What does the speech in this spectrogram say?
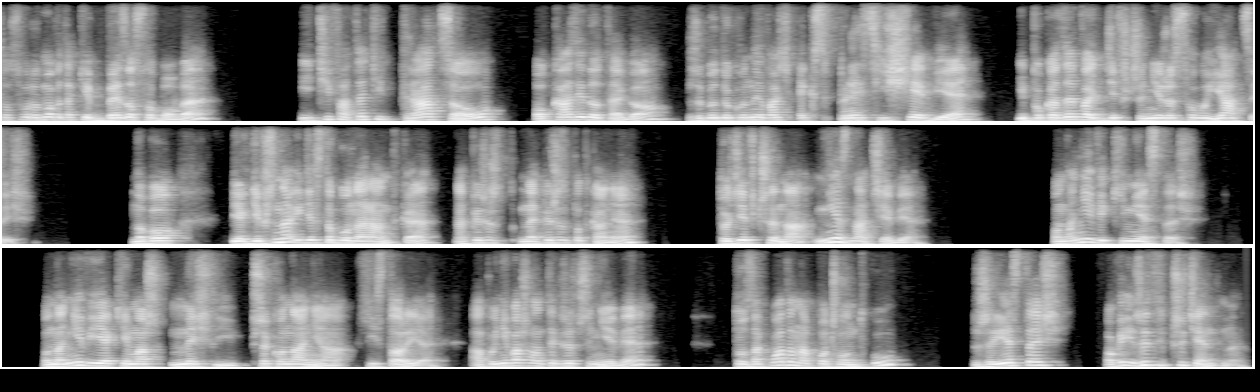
to są rozmowy takie bezosobowe i ci faceci tracą okazję do tego, żeby dokonywać ekspresji siebie i pokazywać dziewczynie, że są jacyś. No bo jak dziewczyna idzie z tobą na randkę, na pierwsze, na pierwsze spotkanie, to dziewczyna nie zna ciebie. Ona nie wie, kim jesteś. Ona nie wie, jakie masz myśli, przekonania, historie. A ponieważ ona tych rzeczy nie wie, to zakłada na początku, że jesteś, ok, że jesteś przeciętny.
